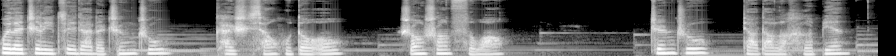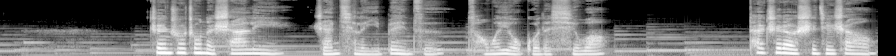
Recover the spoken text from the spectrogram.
为了这里最大的珍珠，开始相互斗殴，双双死亡。珍珠掉到了河边，珍珠中的沙粒燃起了一辈子从未有过的希望。他知道世界上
